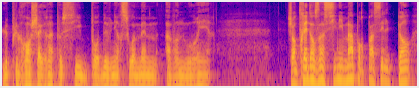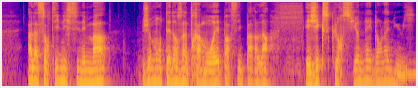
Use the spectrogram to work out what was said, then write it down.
le plus grand chagrin possible pour devenir soi-même avant de mourir. J'entrais dans un cinéma pour passer le temps. À la sortie du cinéma, je montais dans un tramway par-ci par-là et j'excursionnais dans la nuit.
